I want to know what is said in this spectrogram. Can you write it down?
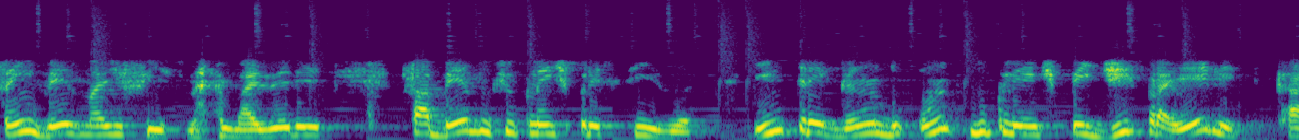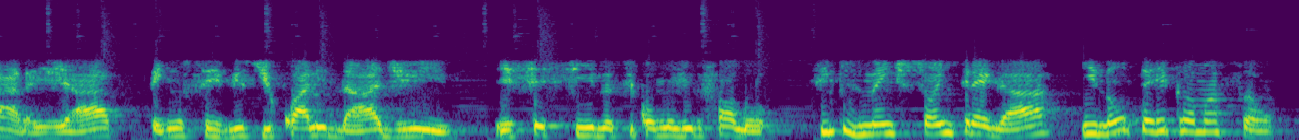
100 vezes mais difícil, né? Mas ele, sabendo que o cliente precisa, entregando antes do cliente pedir para ele, cara, já tem um serviço de qualidade excessiva, assim como o Júlio falou. Simplesmente só entregar e não ter reclamação.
